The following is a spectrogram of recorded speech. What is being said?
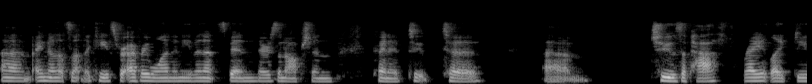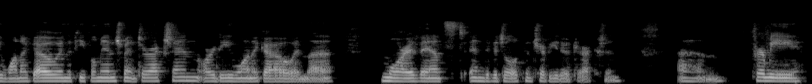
Um, I know that's not the case for everyone, and even at Spin, there's an option kind of to to um, choose a path, right? Like, do you want to go in the people management direction or do you want to go in the more advanced individual contributor direction? Um, for me,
